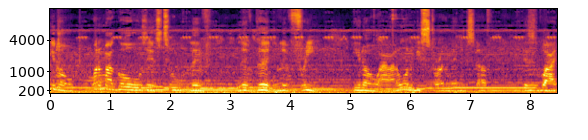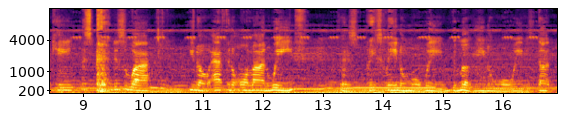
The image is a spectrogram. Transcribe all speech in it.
you know, one of my goals is to live, live good and live free. You know, I don't want to be struggling and stuff. This is why I came. This, this is why, you know, after the online wave, because basically ain't no more wave. Good luck, ain't no more wave. It's done.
